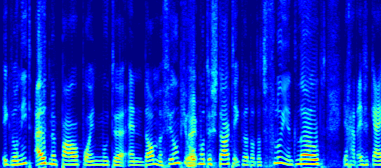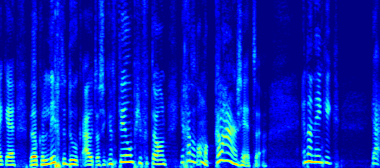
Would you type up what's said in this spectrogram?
Ik wil niet uit mijn PowerPoint moeten en dan mijn filmpje Nee. op moeten starten. Ik wil dat het vloeiend loopt. Je gaat even kijken welke lichten doe ik uit als ik een filmpje vertoon. Je gaat het allemaal klaarzetten. En dan denk ik, ja,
